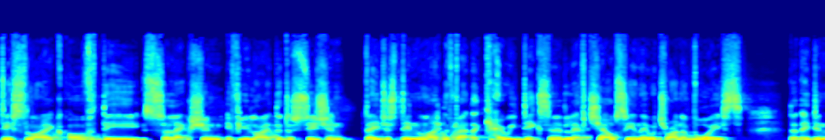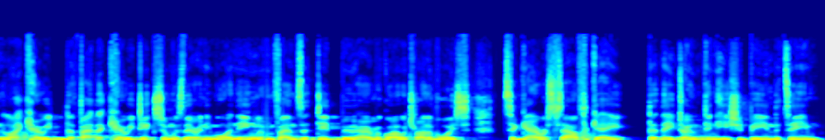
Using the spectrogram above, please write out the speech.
dislike of the selection, if you like, the decision. They just didn't like the fact that Kerry Dixon had left Chelsea and they were trying to voice that they didn't like Kerry, the fact that Kerry Dixon was there anymore. And the England fans that did boo Harry Maguire were trying to voice to Gareth Southgate that they don't think he should be in the team.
